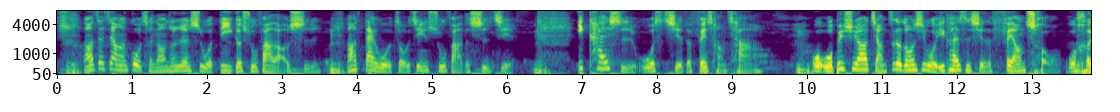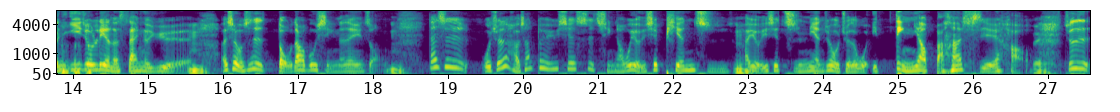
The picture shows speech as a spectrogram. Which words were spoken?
是，然后在这样的过程当中，认识我第一个书法老师。嗯，然后带我走进书法的世界。嗯，一开始我写的非常差。嗯，我我必须要讲这个东西。我一开始写的非常丑，我横一就练了三个月，嗯，而且我是抖到不行的那一种，嗯。但是我觉得好像对于一些事情啊，我有一些偏执，还有一些执念，就我觉得我一定要把它写好，对，就是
